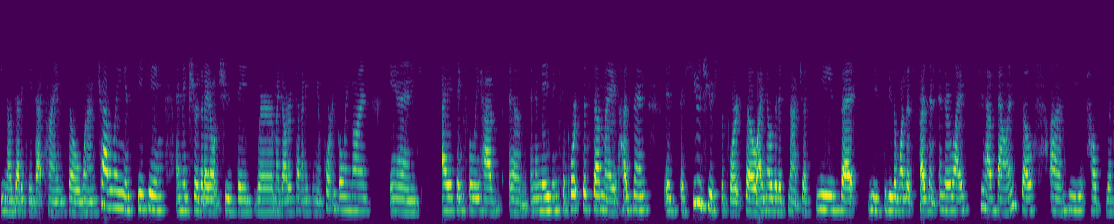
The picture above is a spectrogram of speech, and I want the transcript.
you know, dedicate that time. So when I'm traveling and speaking, I make sure that I don't choose days where my daughters have anything important going on. And I thankfully have um, an amazing support system. My husband is a huge, huge support. So I know that it's not just me that needs to be the one that's present in their lives to have balance. So um, he helps with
